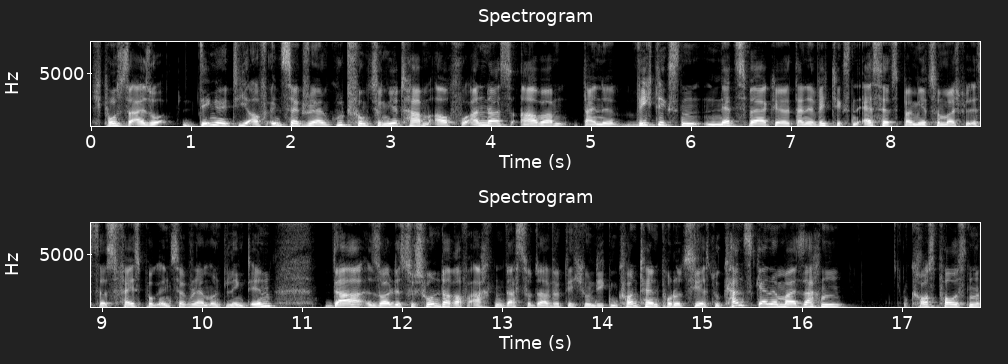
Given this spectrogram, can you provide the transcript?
Ich poste also Dinge, die auf Instagram gut funktioniert haben, auch woanders, aber deine wichtigsten Netzwerke, deine wichtigsten Assets, bei mir zum Beispiel ist das Facebook, Instagram und LinkedIn, da solltest du schon darauf achten, dass du da wirklich uniken Content produzierst. Du kannst gerne mal Sachen Cross-Posten,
